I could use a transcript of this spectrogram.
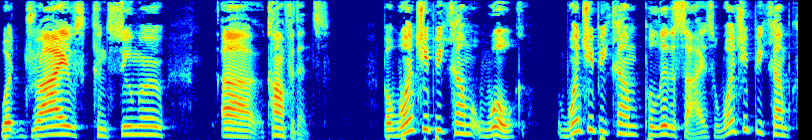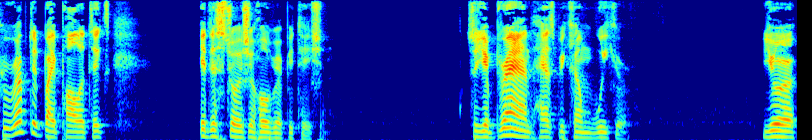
what drives consumer uh, confidence. But once you become woke, once you become politicized, once you become corrupted by politics, it destroys your whole reputation. So your brand has become weaker. Your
